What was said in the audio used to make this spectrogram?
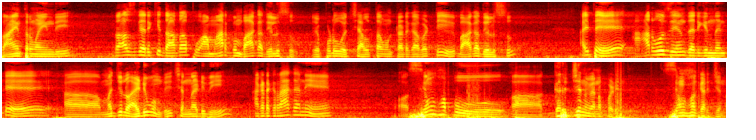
సాయంత్రం అయింది. రాజుగారికి దాదాపు ఆ మార్గం బాగా తెలుసు. ఎప్పుడూ వచ్చి వెళ్తూ ఉంటాడు కాబట్టి బాగా తెలుసు. అయితే ఆ రోజు ఏం జరిగిందంటే మధ్యలో అడవి ఉంది చిన్న అడవి. అక్కడికి రాగానే సింహపు గర్జన వినపడింది. సింహ గర్జన.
